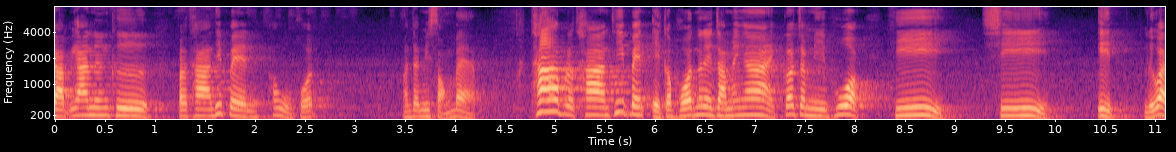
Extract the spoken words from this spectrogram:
กับอีกอันหนึ่งคือประธานที่เป็นพหูพจน์ มันจะมี 2 แบบ ถ้าประธานที่เป็นเอกพจน์นั่นเองจำไม่ง่ายก็จะมีพวก he she it หรือว่า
